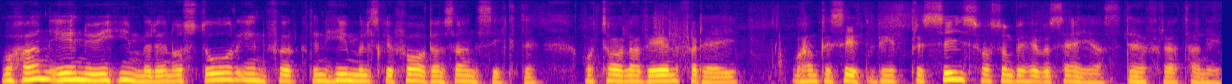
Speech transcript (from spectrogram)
Och han är nu i himmelen och står inför den himmelske Faderns ansikte och talar väl för dig. Och han vet precis vad som behöver sägas därför att han är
